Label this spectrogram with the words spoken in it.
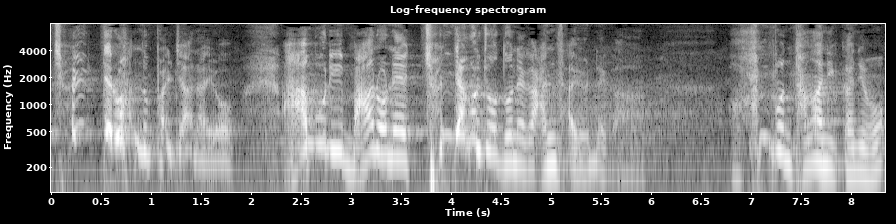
절대로 한눈 팔지 않아요. 아무리 만 원에 천장을 줘도 내가 안 사요 내가. 한 번 당하니까요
